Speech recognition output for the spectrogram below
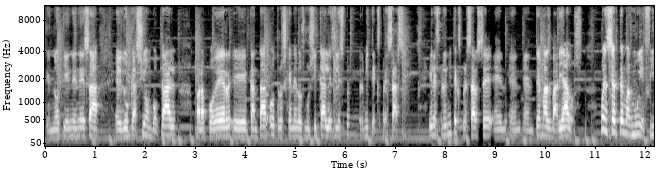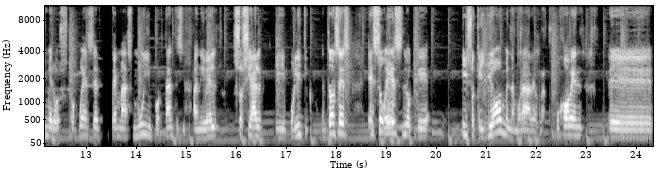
que no tienen esa educación vocal para poder cantar otros géneros musicales, les permite expresarse y les permite expresarse en, temas variados pueden ser temas muy efímeros o pueden ser temas muy importantes a nivel social y político. Entonces, eso es lo que hizo que yo me enamorara del rap. Un joven eh,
